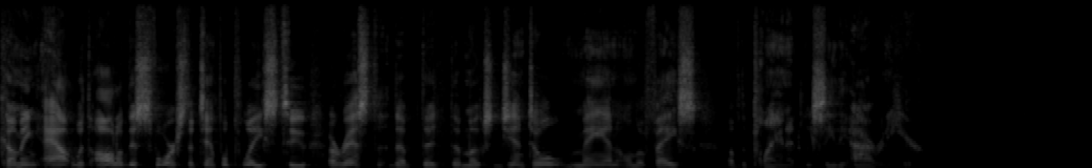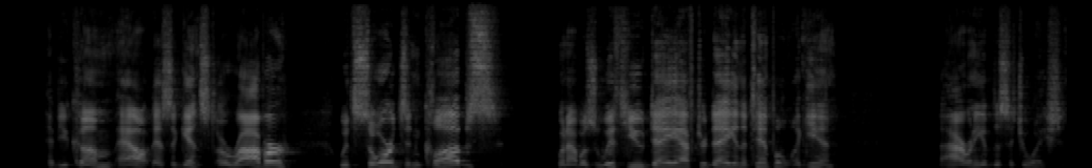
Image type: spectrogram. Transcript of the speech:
coming out with all of this force, the temple police, to arrest the, the, the most gentle man on the face of the planet. We see the irony here. Have you come out as against a robber? With swords and clubs when I was with you day after day in the temple? Again, the irony of the situation.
